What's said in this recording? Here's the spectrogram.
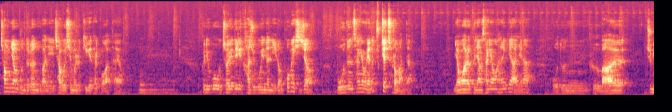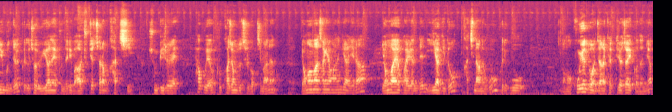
청년분들은 많이 자부심을 느끼게 될 것 같아요. 그리고 저희들이 가지고 있는 이런 포맷이죠. 모든 상영회는 축제처럼 한다. 영화를 그냥 상영하는 게 아니라 모든 그 마을 주민분들 그리고 저희 위원회 분들이 마을 축제처럼 같이 준비를 하고요. 그 과정도 즐겁지만은 영화만 상영하는 게 아니라 영화에 관련된 이야기도 같이 나누고 그리고 어, 공연도 언제나 곁들여져 있거든요.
